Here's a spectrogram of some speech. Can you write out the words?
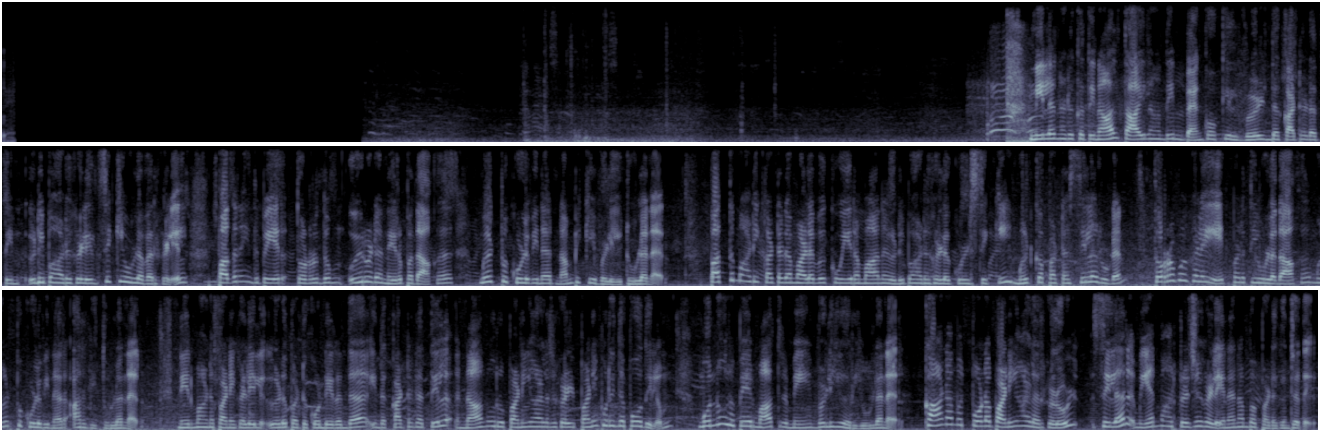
நிலநடுக்கத்தினால் தாய்லாந்தின் பாங்காக்கில் வீழ்ந்த கட்டடத்தின் இடிபாடுகளில் சிக்கியுள்ளவர்களில் பதினைந்து பேர் தொடர்ந்தும் உயிருடன் இருப்பதாக மீட்புக் குழுவினர் நம்பிக்கை வெளியிட்டுள்ளனர். பத்து மாடி கட்டடம் அளவுக்கு உயரமான இடிபாடுகளுக்குள் சிக்கி மீட்கப்பட்ட சிலருடன் தொடர்புகளை ஏற்படுத்தியுள்ளதாக மீட்புக் குழுவினர் அறிவித்துள்ளனர். நிர்மாண பணிகளில் ஈடுபட்டுக் கொண்டிருந்த இந்த கட்டடத்தில் நானூறு பணியாளர்கள் பணிபுரிந்த போதிலும் முன்னூறு பேர் மாத்திரமே வெளியேறியுள்ளனர். காணாமற் போன பணியாளர்களுள் சிலர் மியான்மர் பிரஜைகள் என நம்பப்படுகின்றது.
